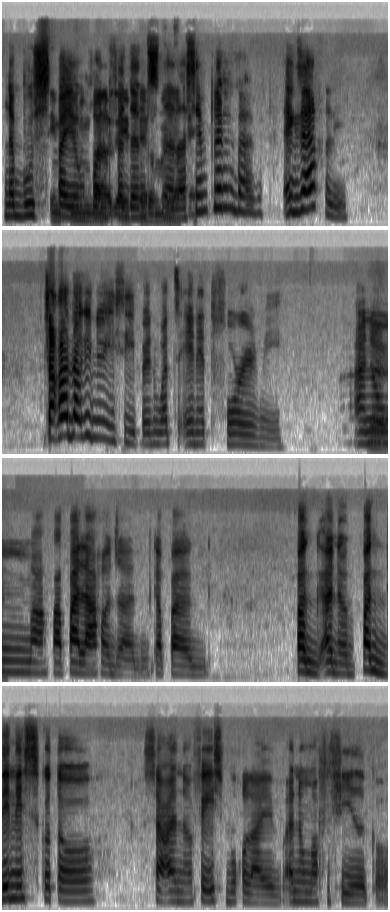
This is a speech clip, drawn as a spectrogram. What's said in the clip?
Na-boost pa Simpleng yung bagay, confidence nila. Simpleng bagay. Exactly. Tsaka lagi nyo isipin, what's in it for me? Anong mapapala ko dyan kapag, pag, ano, pag dinis ko to sa, ano, Facebook Live, anong mafe-feel ko?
